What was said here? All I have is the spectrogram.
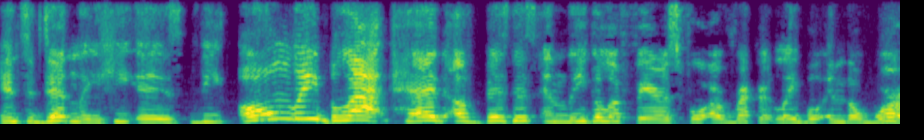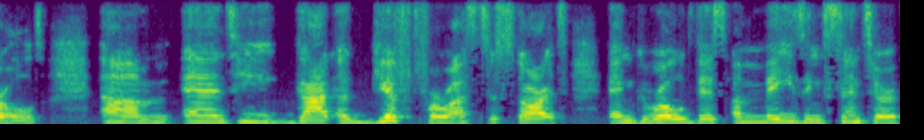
Incidentally, he is the only Black head of business and legal affairs for a record label in the world. Um, and he got a gift for us to start and grow this amazing center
